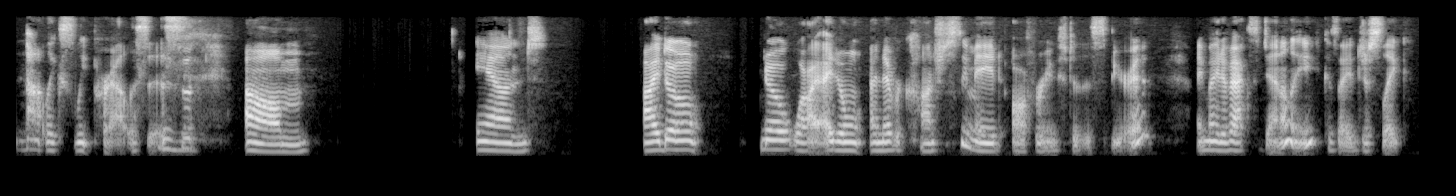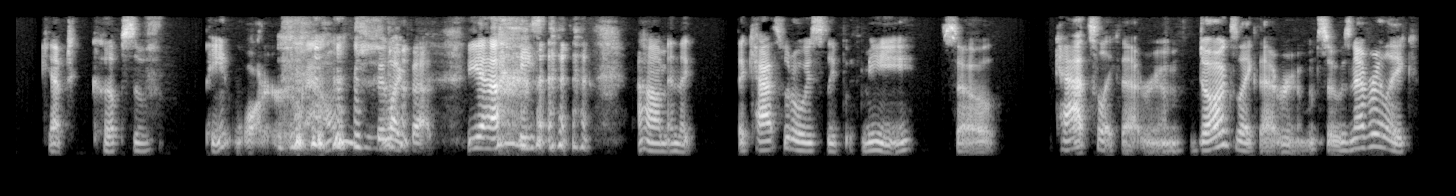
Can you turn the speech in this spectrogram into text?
not like sleep paralysis. Um and i don't know why i don't i never consciously made offerings to the spirit i might have accidentally because i just like kept cups of paint water around they like that yeah. um, and the the cats would always sleep with me, so cats like that room. Dogs like that room. So it was never like,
